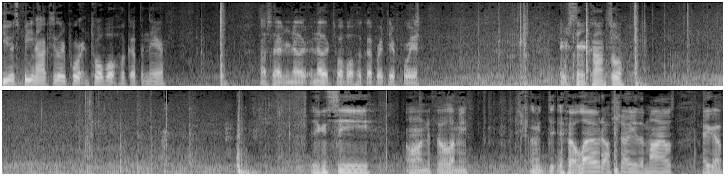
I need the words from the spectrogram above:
USB and auxiliary port and 12 volt hookup in there. I also have another another 12 volt hookup right there for you. There's center console. As you can see, hold on if it'll let me, let me if it'll load, I'll show you the miles. There you go,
